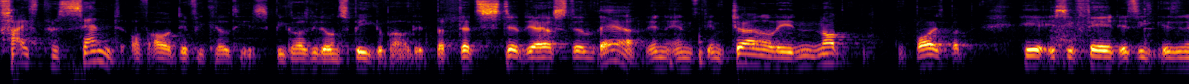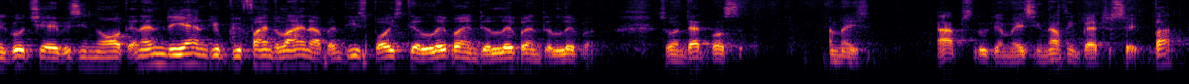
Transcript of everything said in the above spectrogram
five percent of our difficulties because we don't speak about it. But that's still they are still there in, in, internally, not boys, but here is he fit? Is he is in a good shape? Is he not? And in the end, you, you find the lineup, and these boys deliver and deliver and deliver. So and that was amazing, absolutely amazing. Nothing bad to say. But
